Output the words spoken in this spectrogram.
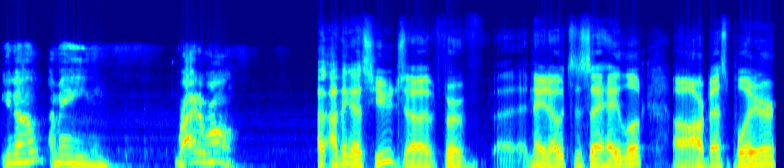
You know, I mean, right or wrong. I, think that's huge uh, for uh, Nate Oats to say, "Hey, look, uh, our best player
